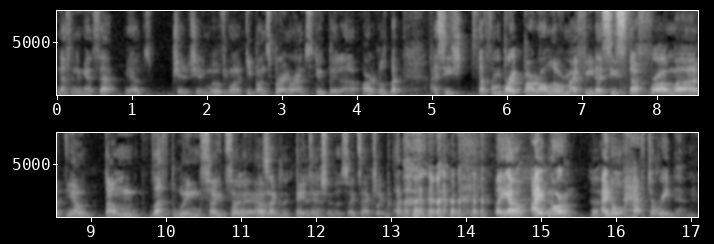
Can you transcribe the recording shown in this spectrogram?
Nothing against that. You know, it's a shitty, shitty move if you want to keep on spraying around stupid uh, articles. But I see stuff from Breitbart all over my feed. I see stuff from, uh, you know, dumb left wing sites. Right, I don't exactly. even pay Yeah, attention to those sites, actually. but, you know, I ignore them. I don't have to read them.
